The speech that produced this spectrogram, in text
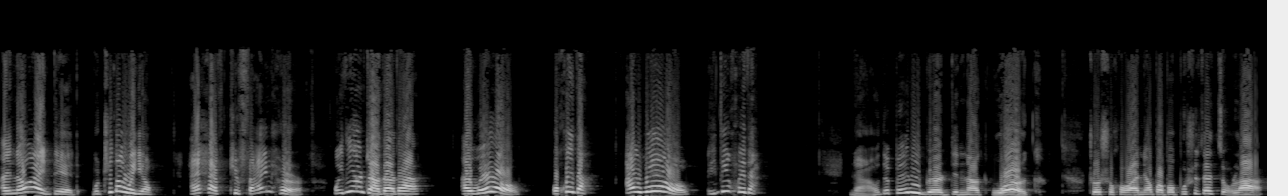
I know I did. 我知道我有。I have to find her. 我一定要找到她。I will. 我会的。I will. 一定会的。” Now the baby bird did not work. 这时候啊，鸟宝宝不是在走啦，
